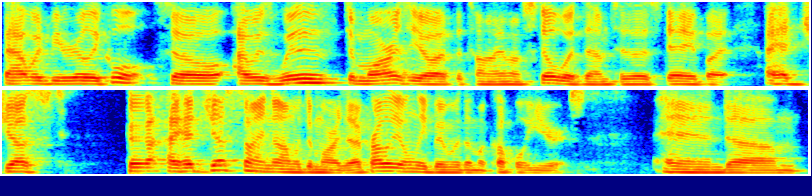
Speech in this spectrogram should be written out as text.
that would be really cool. So I was with DiMarzio at the time. I'm still with them to this day, but I had just got, I had just signed on with DiMarzio. I probably only been with them a couple years, and um,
